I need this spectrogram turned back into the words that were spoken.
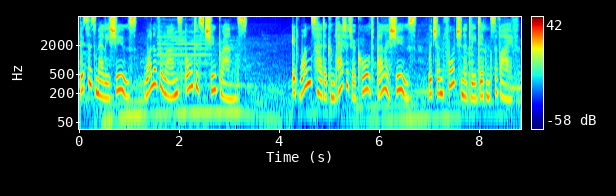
This is Melli Shoes, one of Iran's oldest shoe brands. It once had a competitor called Bella Shoes, which unfortunately didn't survive.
